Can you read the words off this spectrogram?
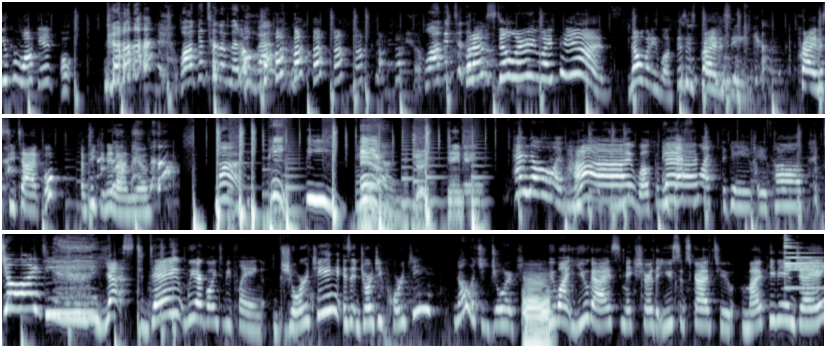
you can walk in. Oh. Walk into the middle bathroom. Walk into the But I'm still wearing my pants. Nobody look. This is privacy. Oh privacy time. Oh, I'm peeking in on you. Mom, P, B, and J. Gaming. hello everyone. Hi, welcome And back. guess what? The game is called Georgie. Yes, today we are going to be playing Georgie. Is it Georgie Porgy? No, it's George. We want you guys to make sure that you subscribe to my PB and J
